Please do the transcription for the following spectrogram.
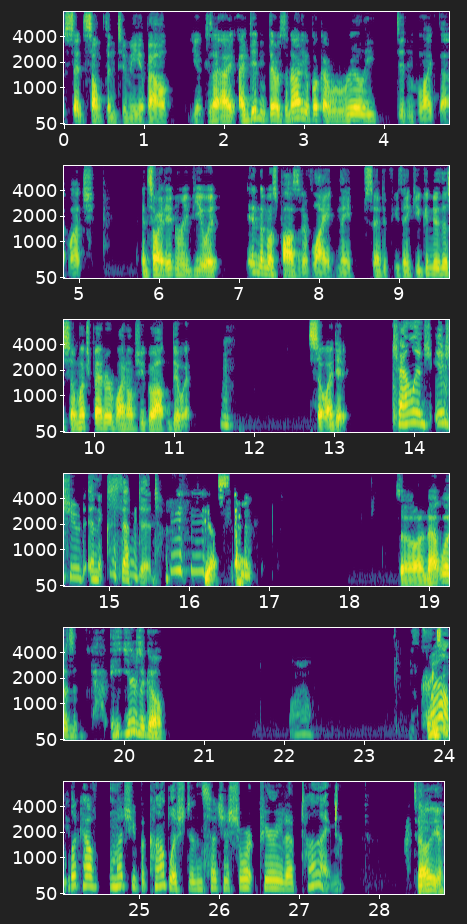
said something to me about yeah, because I I didn't there was an audiobook I really didn't like that much, and so I didn't review it in the most positive light, and they said if you think you can do this so much better, why don't you go out and do it? Mm. So I did. Challenge issued and accepted. Yes. So and that was eight years ago. wow. Crazy. Wow, look how much you've accomplished in such a short period of time. I tell you,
